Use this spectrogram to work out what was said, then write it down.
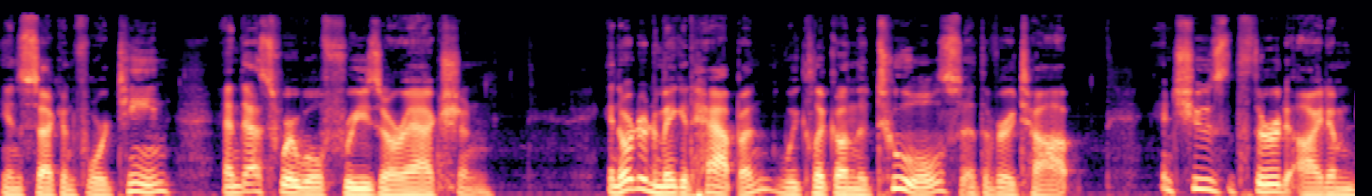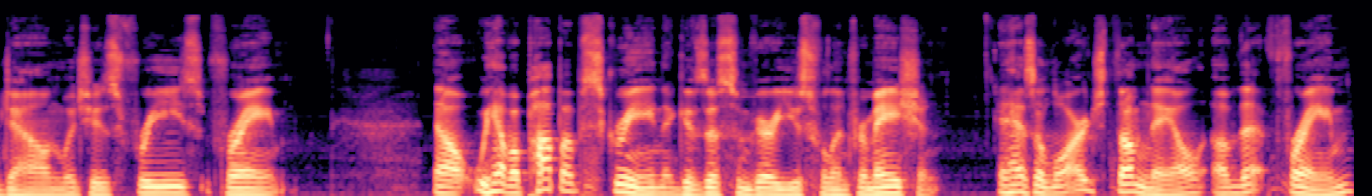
in second 14, and that's where we'll freeze our action. In order to make it happen, we click on the tools at the very top and choose the third item down, which is freeze frame. Now, we have a pop-up screen that gives us some very useful information. It has a large thumbnail of that frame,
